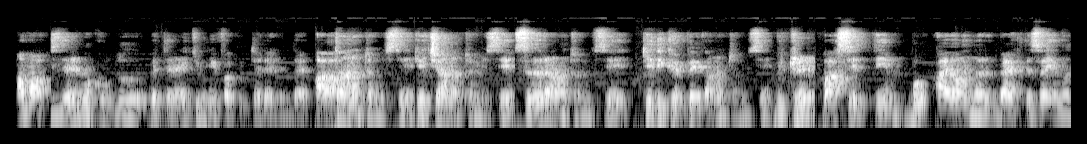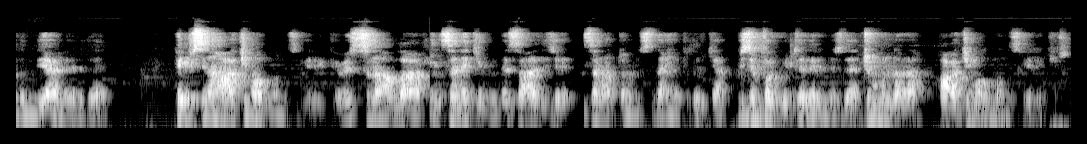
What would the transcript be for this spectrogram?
Ama bizlerin okulduğu veteriner hekimliği fakültelerinde at anatomisi, keçi anatomisi, sığır anatomisi, kedi köpek anatomisi, bütün bahsettiğim bu hayvanların belki de sayamadığım diğerleri de hepsine hakim olmanız gerekiyor. Ve sınavlar insan hekimliğinde sadece insan anatomisinden yapılırken bizim fakültelerimizde tüm bunlara hakim olmanız gerekir.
